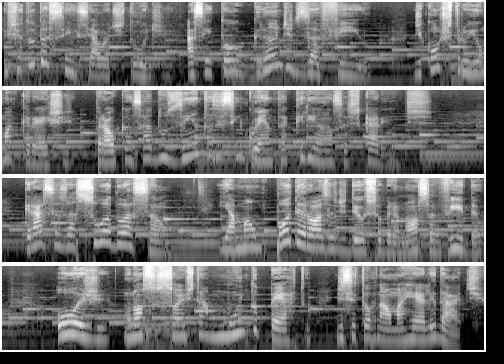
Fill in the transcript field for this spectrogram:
O Instituto Essencial Atitude aceitou o grande desafio de construir uma creche para alcançar 250 crianças carentes. Graças à sua doação e à mão poderosa de Deus sobre a nossa vida, hoje o nosso sonho está muito perto de se tornar uma realidade.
